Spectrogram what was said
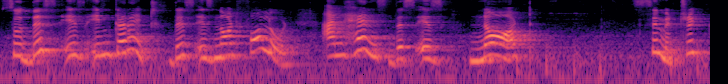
So this is incorrect. This is not followed and hence this is not symmetric.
